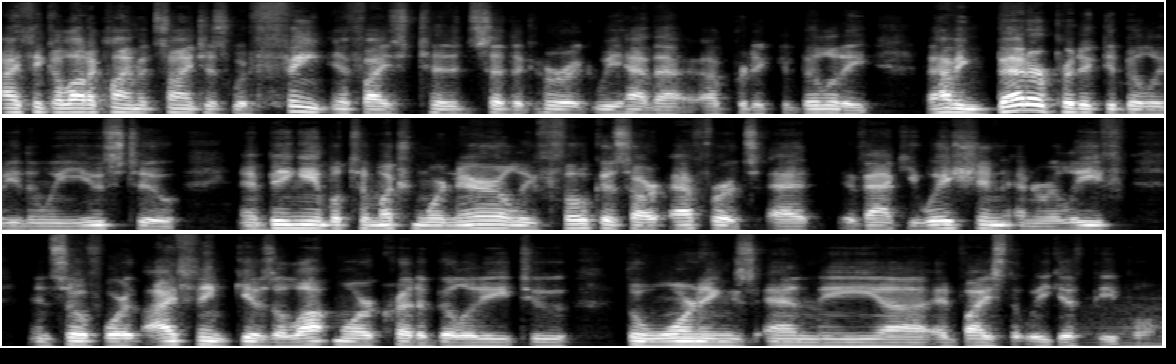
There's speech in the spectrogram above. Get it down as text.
i think a lot of climate scientists would faint if i t- said that we have that uh, predictability but having better predictability than we used to and being able to much more narrowly focus our efforts at evacuation and relief and so forth i think gives a lot more credibility to the warnings and the uh, advice that we give people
